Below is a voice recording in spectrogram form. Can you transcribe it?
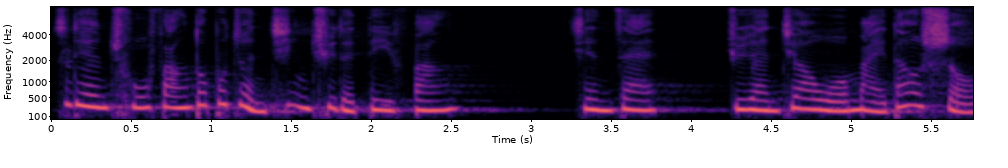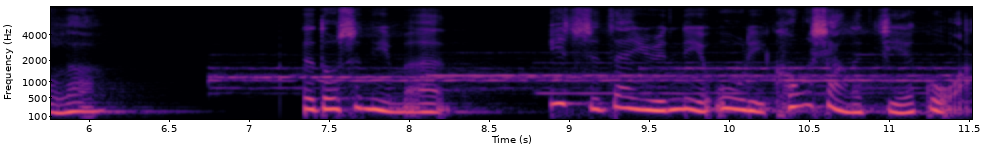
是连厨房都不准进去的地方。现在居然叫我买到手了，这都是你们一直在云里雾里空想的结果啊！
